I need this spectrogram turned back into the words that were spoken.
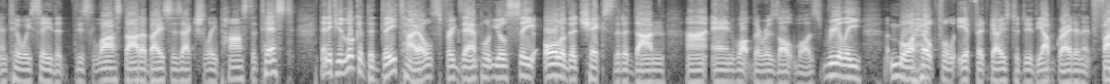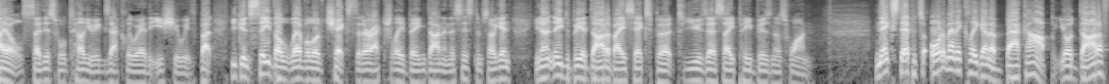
until we see that this last database has actually passed the test. Then if you look at the details, for example, you'll see all of the checks that are done uh, and what the result was. Really more helpful if it goes to do the upgrade and it fails. So this will tell you exactly where the issue is. But you can see the level of checks that are actually being done in the system. So again, you don't need to be a database expert to use SAP Business One. Next step, it's automatically going to back up your data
